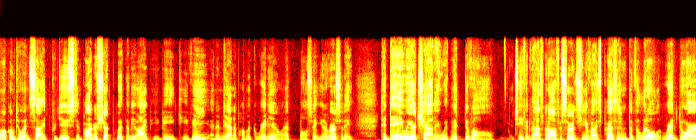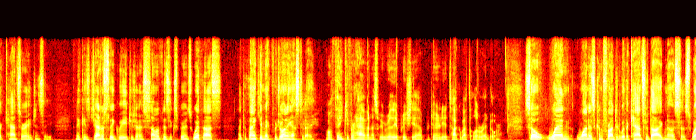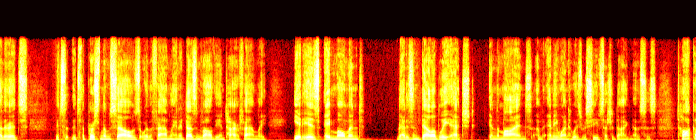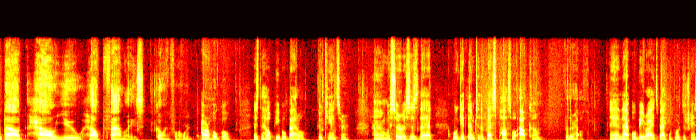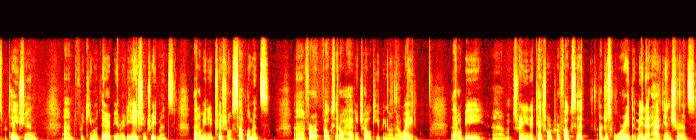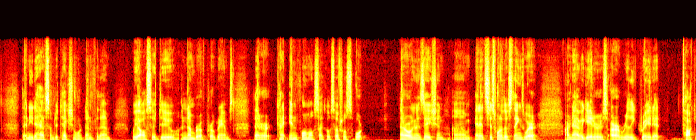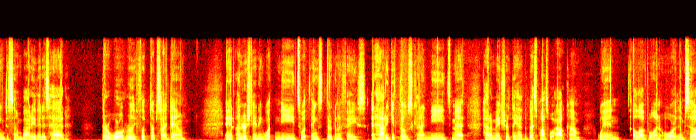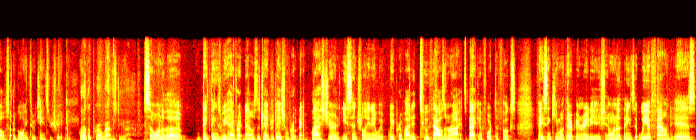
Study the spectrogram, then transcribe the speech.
Welcome to Insight, produced in partnership with WIPB TV and Indiana Public Radio at Ball State University. Today we are chatting with Nick Duval, Chief Advancement Officer and Senior Vice President of the Little Red Door Cancer Agency. Nick has generously agreed to share some of his experience with us. I'd like to thank you, Nick, for joining us today. Well, thank you for having us. We really appreciate the opportunity to talk about the Little Red Door. So when one is confronted with a cancer diagnosis, whether it's it's, it's the person themselves or the family, and it does involve the entire family. It is a moment that is indelibly etched in the minds of anyone who has received such a diagnosis. Talk about how you help families going forward. Our whole goal is to help people battle through cancer um, with services that will get them to the best possible outcome for their health. And that will be rides back and forth to transportation, um, for chemotherapy and radiation treatments. That'll be nutritional supplements uh, for folks that are having trouble keeping on their weight. That'll be um, screening and detection work for folks that are just worried that may not have insurance, that need to have some detection work done for them. We also do a number of programs that are kind of informal psychosocial support at our organization. Um, and it's just one of those things where our navigators are really great at talking to somebody that has had their world really flipped upside down and understanding what needs, what things that they're going to face, and how to get those kind of needs met, how to make sure that they have the best possible outcome when a loved one or themselves are going through cancer treatment. What other programs do you have? So one of the big things we have right now is the transportation program. Last year in East Central Indiana, we, we provided 2,000 rides back and forth to folks facing chemotherapy and radiation. And one of the things that we have found is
